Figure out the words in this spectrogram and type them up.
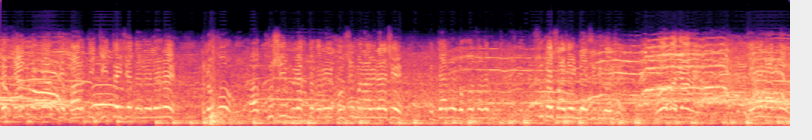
કે ક્યાંક ને ક્યાંક જે ભારતની જીત થઈ છે તેને લઈને લોકો ખુશી વ્યક્ત કરી ખુશી મનાવી રહ્યા છે. ત્યારે લોકો સાથે શું કહેશો આજે ઇન્ડિયા જીતી ગઈ છે. બહુ મજા આવે. કેવી લાગણી?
